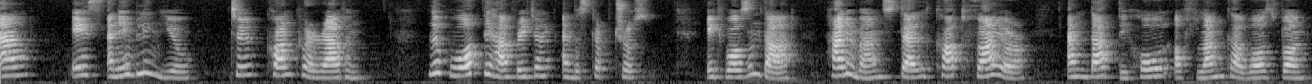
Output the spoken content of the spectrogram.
and is enabling you to conquer Ravan. Look what they have written in the scriptures. It wasn't that Hanuman's tail caught fire and that the whole of Lanka was burned.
